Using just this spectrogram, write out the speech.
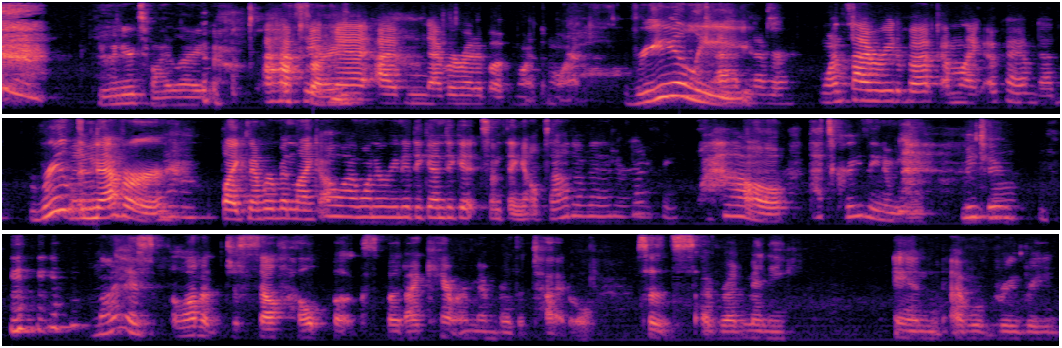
you and your Twilight. I have That's to fine. admit, I've never read a book more than once. Really? I've never. Once I read a book, I'm like, okay, I'm done. Really? Maybe. Never. Mhm. Like never been like, oh, I want to read it again to get something else out of it or anything. Wow, that's crazy to me. Me too. Mine is a lot of just self help books, but I can't remember the title since I've read many, and I will reread.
